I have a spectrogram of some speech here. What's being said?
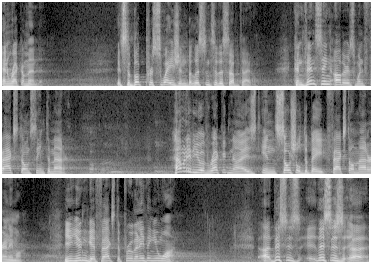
and recommend it. It's the book Persuasion, but listen to the subtitle Convincing Others When Facts Don't Seem to Matter. How many of you have recognized in social debate facts don't matter anymore? You, you can get facts to prove anything you want. Uh, this is, this is uh,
